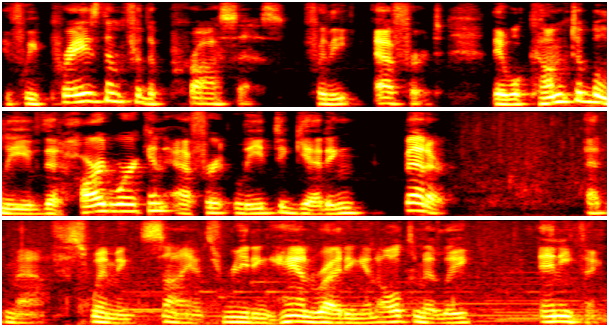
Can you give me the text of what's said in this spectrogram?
If we praise them for the process, for the effort, they will come to believe that hard work and effort lead to getting better at math, swimming, science, reading, handwriting, and ultimately anything.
